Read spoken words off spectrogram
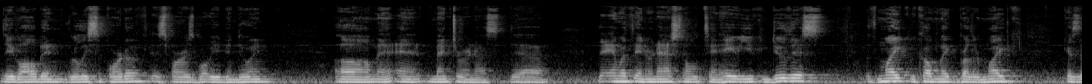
They've all been really supportive as far as what we've been doing um, and, and, mentoring us. The, the, and with the international saying, hey, you can do this. With Mike, we call Mike Brother Mike because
